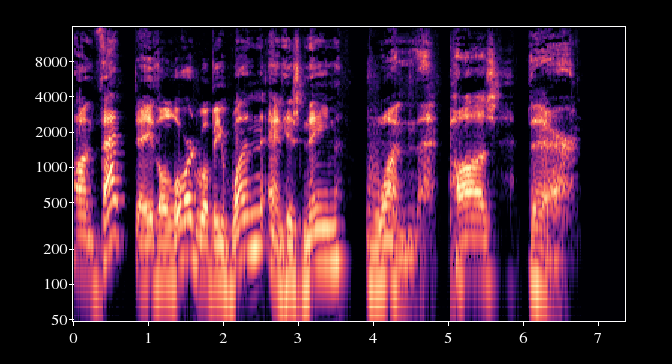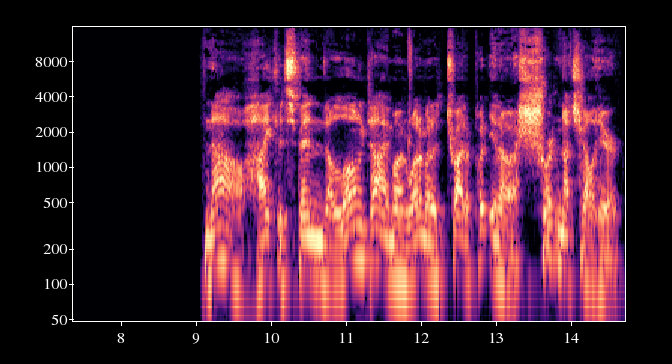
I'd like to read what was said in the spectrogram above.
On that day, the Lord will be one and his name one. Pause there. Now, I could spend a long time on what I'm going to try to put in a short nutshell here.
